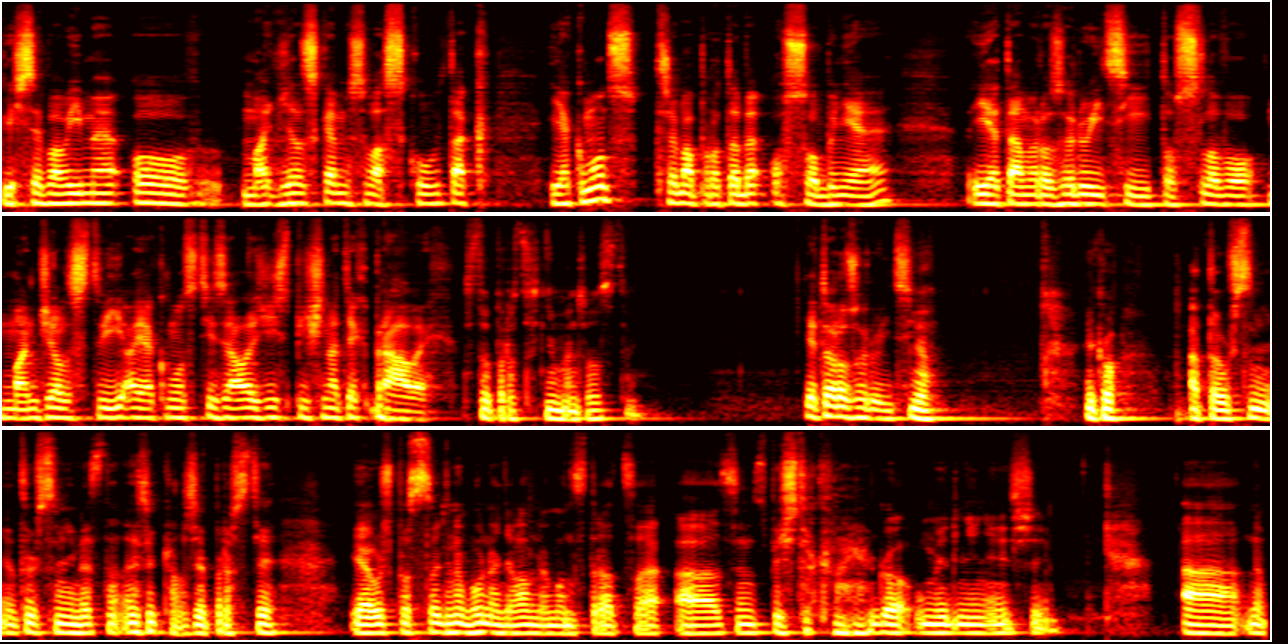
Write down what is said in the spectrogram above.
Když se bavíme o manželském svazku, tak jak moc třeba pro tebe osobně je tam rozhodující to slovo manželství a jak moc ti záleží spíš na těch právech? 100% manželství. Je to rozhodující? Jo. Jako, a to už jsem, to už jsem někde snad neříkal, že prostě já už poslední dobou nedělám demonstrace a jsem spíš takový jako umírněnější. A ne,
